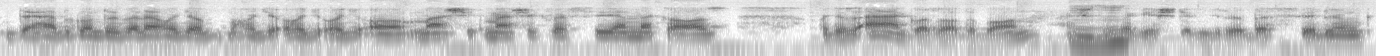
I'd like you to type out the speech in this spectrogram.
De hát gondolj bele, hogy a, hogy, hogy, hogy a másik, másik veszély ennek az, hogy az ágazatban, és uh-huh. az egészségügyről beszélünk,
